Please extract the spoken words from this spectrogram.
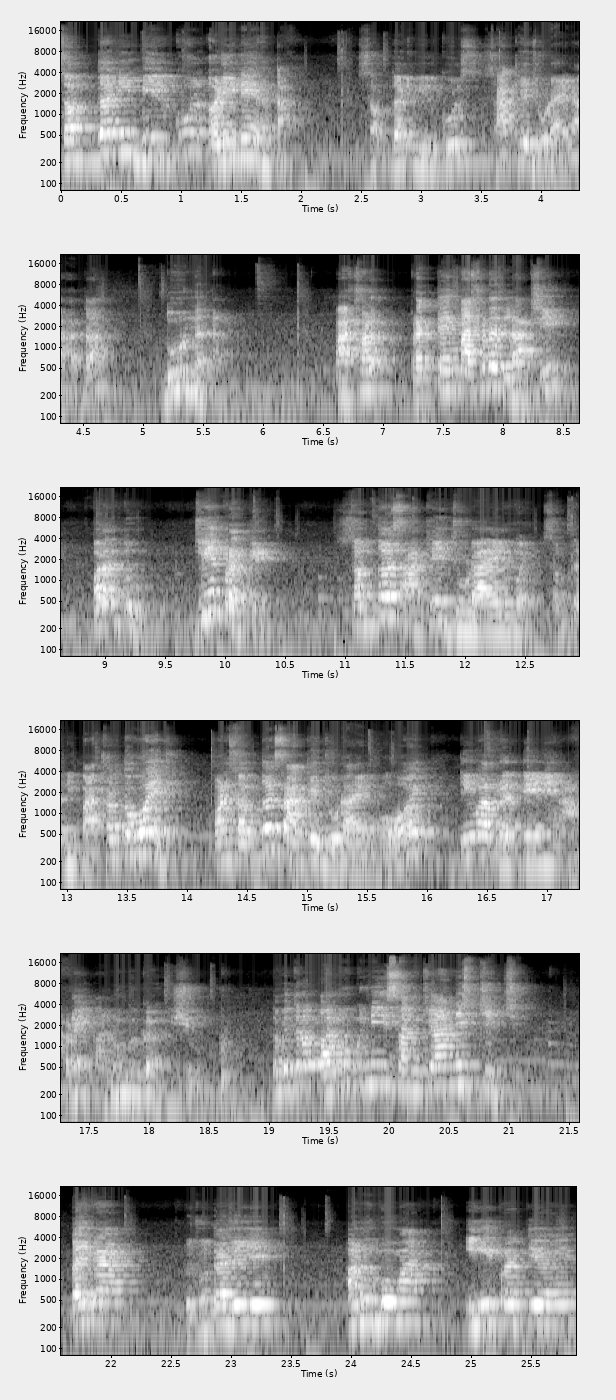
શબ્દની બિલકુલ અડીને હતા. શબ્દની બિલકુલ સાથે જોડાયેલા હતા. દૂર નતા પાછળ, પ્રત્યય પાછળ જ લાગશે. પરંતુ જે પ્રત્યય શબ્દ સાથે જોડાયેલ હોય, શબ્દની પાછળ તો હોય જ. પણ શબ્દ સાથે જોડાયેલ હોય તેવા પ્રત્યયને આપણે અનુગ કહીશું. તો મિત્રો, અનુગની સંખ્યા નિશ્ચિત છે. કઈ કયા? તો જોતા જઈએ. અનુગોમાં એ પ્રત્યય,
